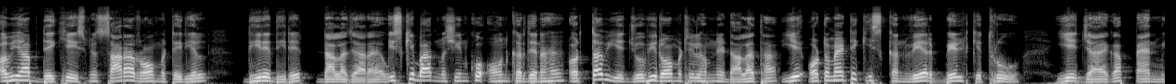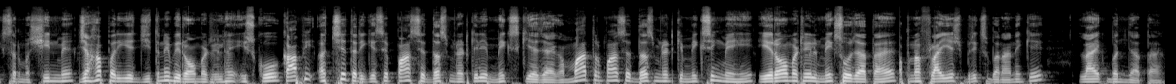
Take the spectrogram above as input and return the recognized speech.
अभी आप देखिए इसमें सारा रॉ मटेरियल धीरे धीरे डाला जा रहा है। इसके बाद मशीन को ऑन कर देना है और तब ये जो भी रॉ मटेरियल हमने डाला था, ये ऑटोमेटिक इस कन्वेयर बेल्ट के थ्रू ये जाएगा पैन मिक्सर मशीन में, जहाँ पर ये जितने भी रॉ मटेरियल हैं, इसको काफ़ी अच्छे तरीके से पाँच से दस मिनट के लिए मिक्स किया जाएगा। मात्र पाँच से दस मिनट के मिक्सिंग में ही ये रॉ मटेरियल मिक्स हो जाता है अपना फ्लाइश ब्रिक्स बनाने के लायक बन जाता है।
